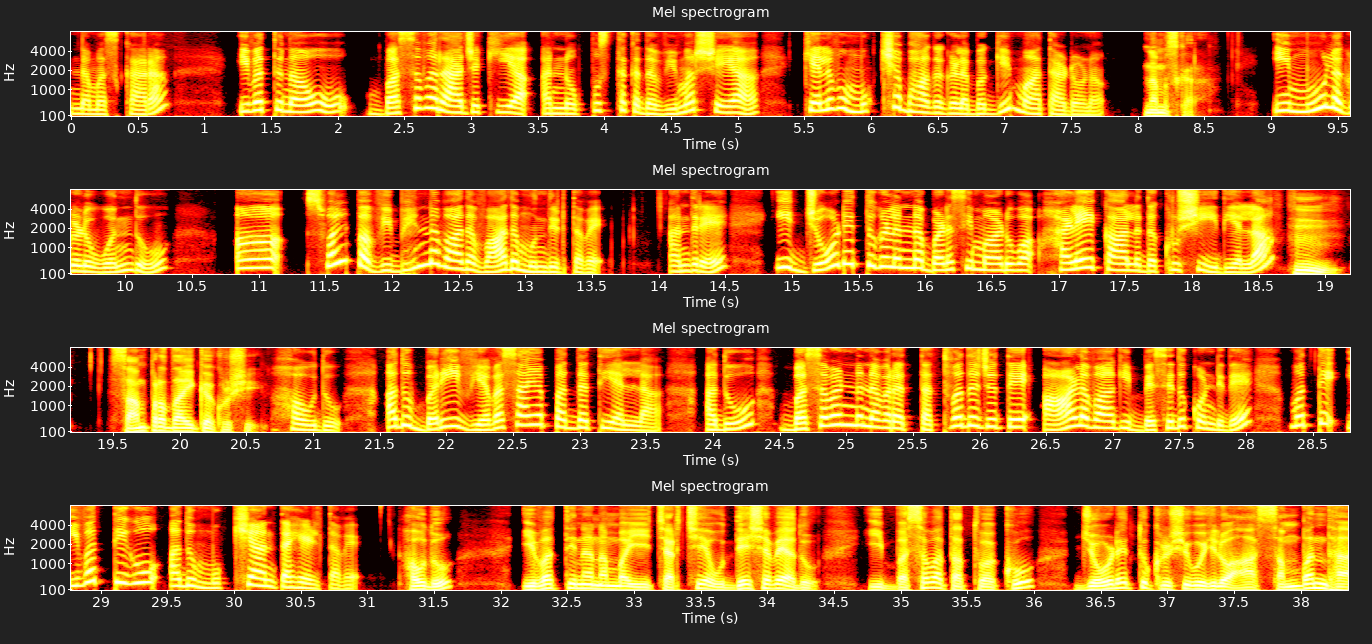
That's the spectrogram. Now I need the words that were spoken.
ನಮಸ್ಕಾರ. ಇವತ್ತು ನಾವು ಬಸವ ರಾಜಕೀಯ ಅನ್ನೋ ಪುಸ್ತಕದ ವಿಮರ್ಶೆಯ ಕೆಲವು ಮುಖ್ಯ ಭಾಗಗಳ ಬಗ್ಗೆ ಮಾತಾಡೋಣ. ನಮಸ್ಕಾರ. ಈ ಮೂಲಗಳು ಒಂದು ಆ ಸ್ವಲ್ಪ ವಿಭಿನ್ನವಾದ ವಾದ ಮುಂದಿಡ್ತವೆ. ಅಂದ್ರೆ ಈ ಜೋಡೆತ್ತುಗಳನ್ನ ಬಳಸಿ ಮಾಡುವ ಹಳೇ ಕಾಲದ ಕೃಷಿ ಇದೆಯಲ್ಲ? ಸಾಂಪ್ರದಾಯಿಕ ಕೃಷಿ. ಹೌದು. ಅದು ಬರೀ ವ್ಯವಸಾಯ ಪದ್ಧತಿಯಲ್ಲ. ಅದು ಬಸವಣ್ಣನವರ ತತ್ವದ ಜೊತೆ ಆಳವಾಗಿ ಬೆಸೆದುಕೊಂಡಿದೆ ಮತ್ತೆ ಇವತ್ತಿಗೂ ಅದು ಮುಖ್ಯ ಅಂತ ಹೇಳ್ತವೆ. ಹೌದು. ಇವತ್ತಿನ ನಮ್ಮ ಈ ಚರ್ಚೆಯ ಉದ್ದೇಶವೇ ಅದು. ಈ ಬಸವ ತತ್ವಕ್ಕೂ ಜೋಡೆತ್ತು ಕೃಷಿಗೂ ಇಲ್ಲೋ ಆ ಸಂಬಂಧ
